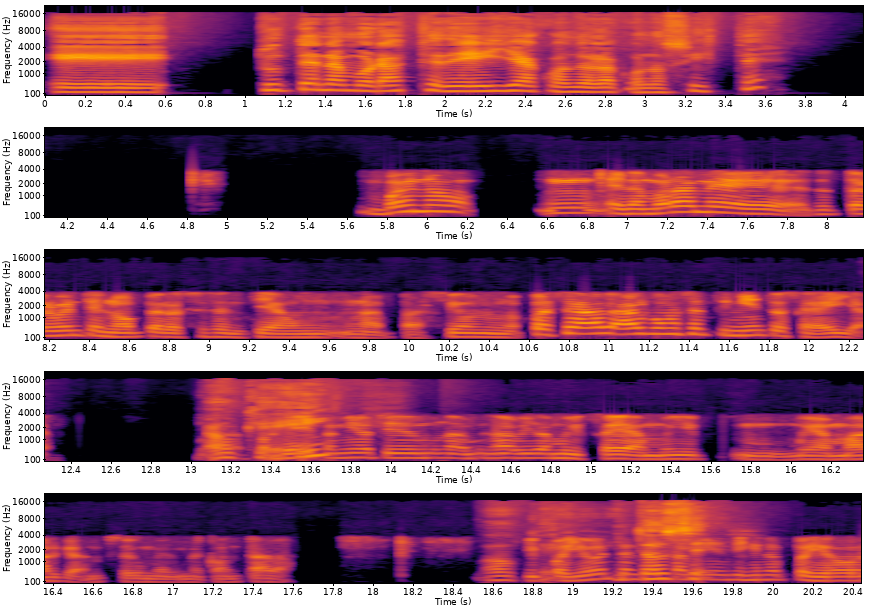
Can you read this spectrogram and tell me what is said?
Eh, ¿Tú te enamoraste de ella cuando la conociste? Bueno, enamorarme totalmente no, pero se sentía una pasión, pues algo un sentimiento hacia ella. Ok. Porque también tiene una, una, vida muy fea, muy muy amarga, según me, contaba. Y pues yo intenté también, dije, no, pues yo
